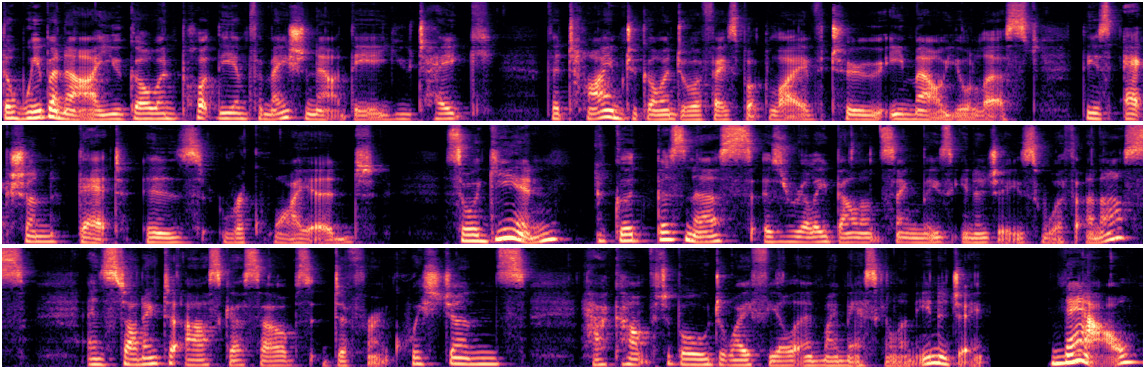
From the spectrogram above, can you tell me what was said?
the webinar you go and put the information out there. You take the time to go and do a facebook live to email your list. There's action that is required so, again, good business is really balancing these energies within us and starting to ask ourselves different questions. How comfortable do I feel in my masculine energy? Now,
